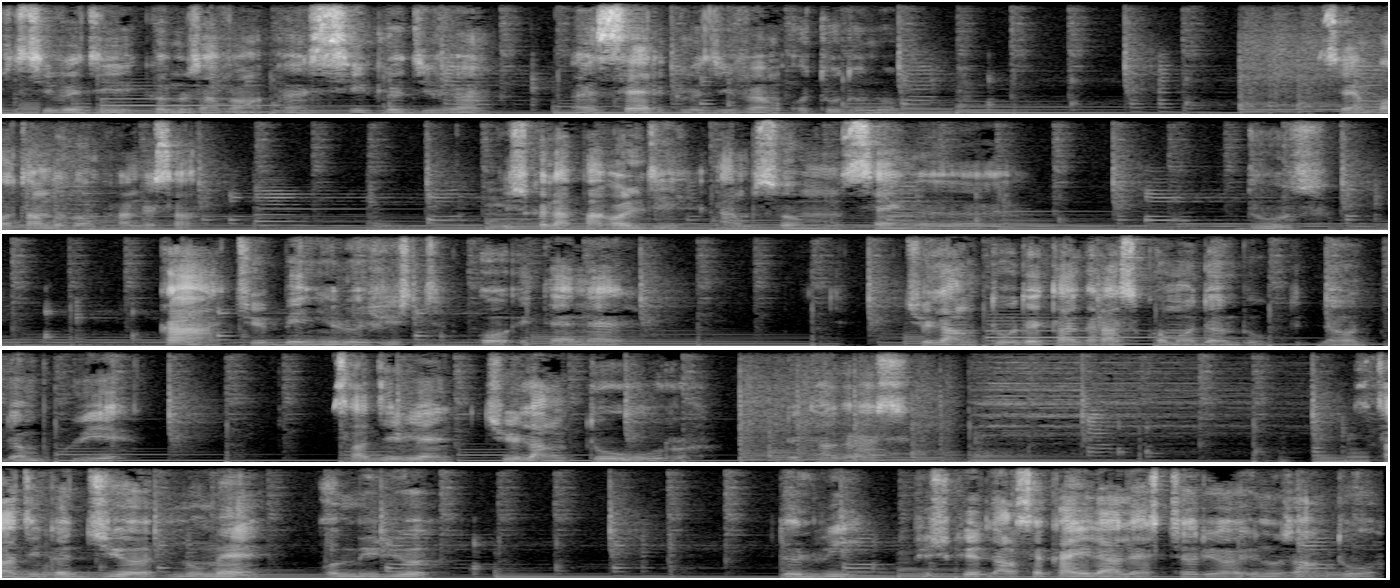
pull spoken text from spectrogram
Ceci veut dire que nous avons un cycle divin, un cercle divin autour de nous. C'est important de comprendre ça. Puisque la parole dit en psaume 5, 12, Car tu bénis le juste, ô Éternel, tu l'entoures de ta grâce comme d'un bouclier. Ça dit bien, tu l'entoures de ta grâce. C'est-à-dire que Dieu nous met au milieu de lui, puisque dans ce cas, il est à l'extérieur, il nous entoure.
